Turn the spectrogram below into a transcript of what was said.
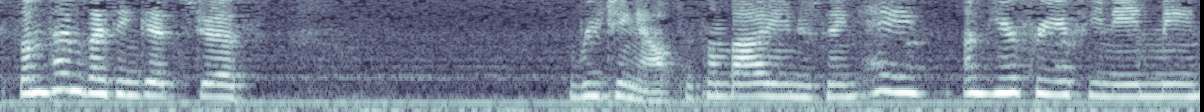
sometimes I think it's just reaching out to somebody and just saying, "Hey, I'm here for you if you need me.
